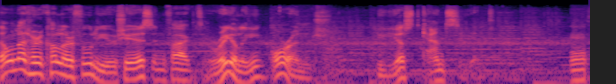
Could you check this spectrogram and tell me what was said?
Don't let her color fool you. She is, in fact, really orange. You just can't see it. Mm.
